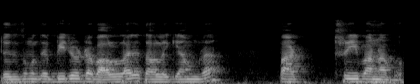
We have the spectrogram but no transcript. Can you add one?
যদি তোমাদের ভিডিওটা ভালো লাগে, তাহলে কি আমরা পার্ট থ্রি বানাবো?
